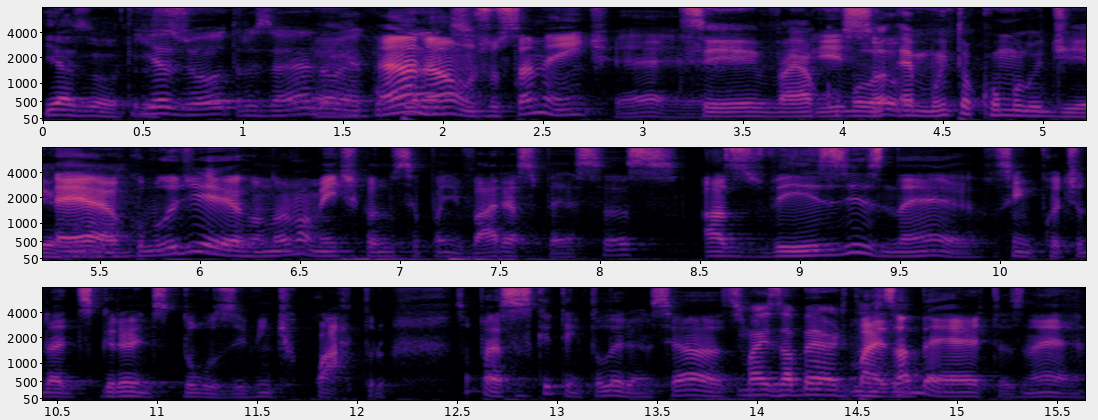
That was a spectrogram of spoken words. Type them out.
e as outras. E as outras, é, não, é, É, complexo. não, justamente. É, Você vai Isso- acumular. É muito acúmulo de erro. É, né? acúmulo de erro. Normalmente, quando você põe várias peças, às vezes, né, assim, quantidades grandes, 12, 24, são peças que têm tolerâncias Mais abertas. mais né? abertas, né?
